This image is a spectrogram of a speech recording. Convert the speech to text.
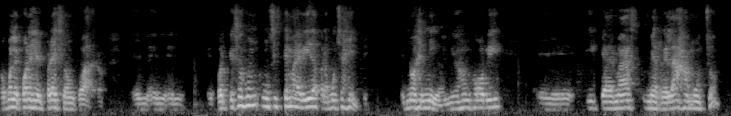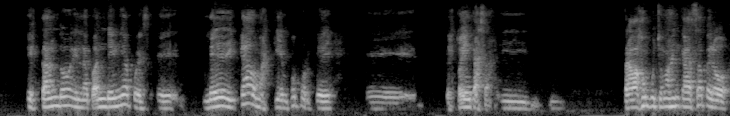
¿cómo le pones el precio a un cuadro? El, el, porque eso es un, un, sistema de vida para mucha gente, no es el mío, el mío es un hobby eh, y que además me relaja mucho. Estando en la pandemia, pues eh, le he dedicado más tiempo porque eh, estoy en casa y trabajo mucho más en casa, pero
